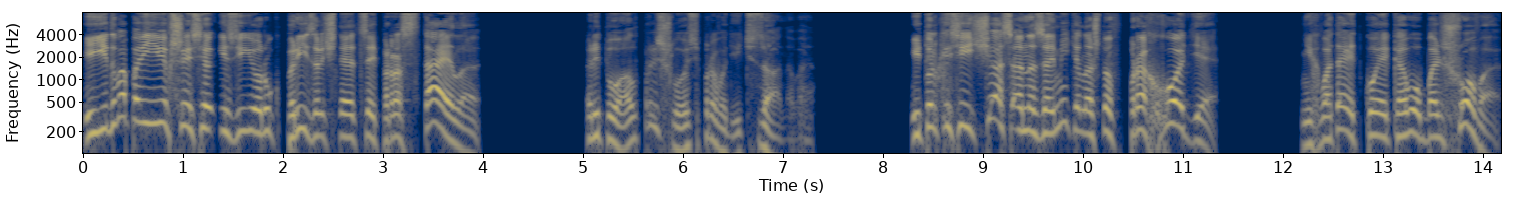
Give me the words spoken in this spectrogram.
и едва появившаяся из ее рук призрачная цепь растаяла, ритуал пришлось проводить заново. И только сейчас она заметила, что в проходе не хватает кое-кого большого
